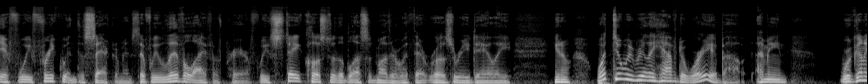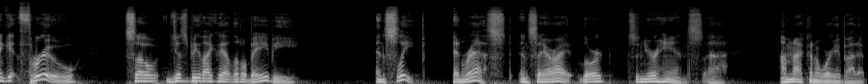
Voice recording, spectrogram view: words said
if we frequent the sacraments, if we live a life of prayer, if we stay close to the Blessed Mother with that rosary daily, you know, what do we really have to worry about? I mean, we're going to get through. So just be like that little baby and sleep and rest and say, all right, Lord, it's in your hands. Uh, I'm not going to worry about it.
